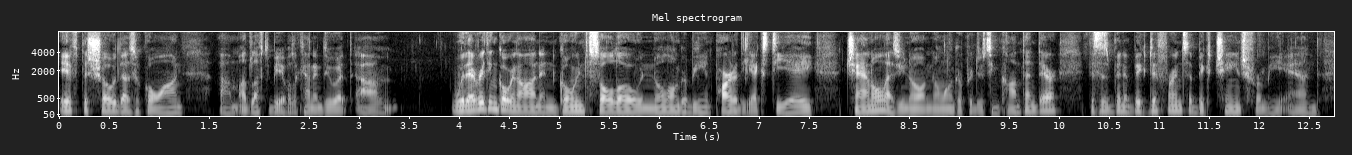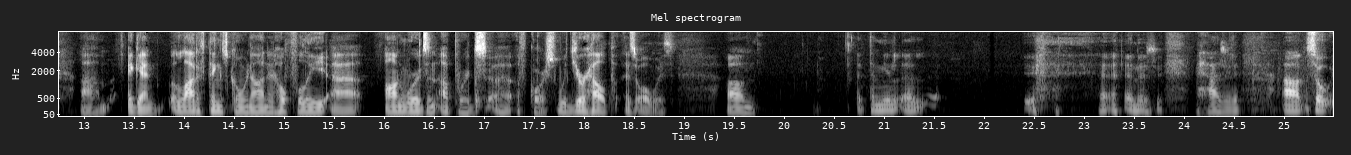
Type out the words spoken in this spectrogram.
If the show does go on, um, I'd love to be able to kind of do it. Um, with everything going on and going solo and no longer being part of the XDA channel, as you know, I'm no longer producing content there. This has been a big difference, a big change for me. And um, again, a lot of things going on, and hopefully, uh, onwards and upwards, uh, of course, with your help as always. Um, uh, so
